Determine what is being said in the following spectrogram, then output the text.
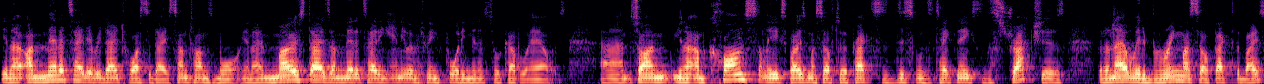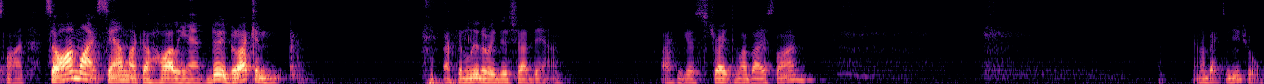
you know, I meditate every day, twice a day, sometimes more. You know, most days I'm meditating anywhere between 40 minutes to a couple of hours. Um, so I'm, you know, I'm constantly exposing myself to the practices, the disciplines, the techniques, the structures that enable me to bring myself back to the baseline. So I might sound like a highly amped dude, but I can, I can literally just shut down. I can go straight to my baseline, and I'm back to neutral.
